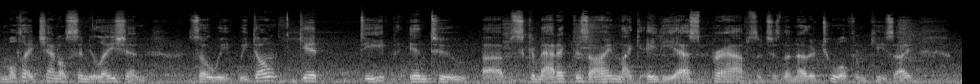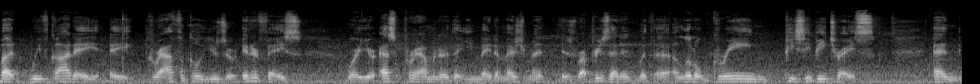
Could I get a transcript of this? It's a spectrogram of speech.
multi-channel simulation. So we, we don't get deep into uh, schematic design like ADS perhaps, which is another tool from Keysight, but we've got a, a graphical user interface where your S parameter that you made a measurement is represented with a, a little green PCB trace. And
